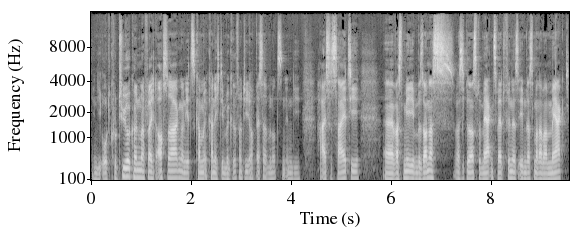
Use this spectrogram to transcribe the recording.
in die Haute Couture, können wir vielleicht auch sagen. Und jetzt kann, man, kann ich den Begriff natürlich auch besser benutzen in die High Society. Äh, was mir eben besonders, was ich besonders bemerkenswert finde, ist eben, dass man aber merkt,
